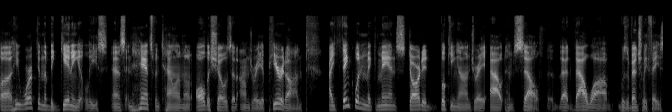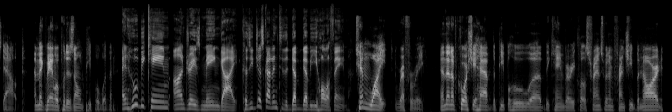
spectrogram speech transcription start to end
Uh, he worked in the beginning, at least, as enhancement talent on all the shows that Andre appeared on. I think when McMahon started booking Andre out himself, uh, that Valois was eventually phased out. And McMahon will put his own people with him. And who became Andre's main guy? Because he just got into the WWE Hall of Fame. Tim White, referee. And then, of course, you have the people who uh, became very close friends with him Frenchie Bernard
